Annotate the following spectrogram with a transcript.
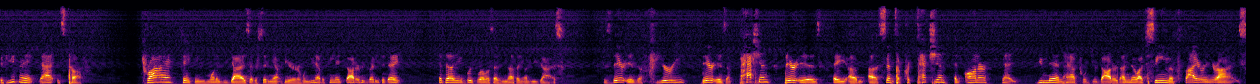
if you think that is tough, try taking one of you guys that are sitting out here when you have a teenage daughter who's ready to date. I can tell you Bruce Willis has nothing on you guys. Because there is a fury, there is a passion, there is a, um, a sense of protection and honor that you men have towards your daughters. I know I've seen the fire in your eyes,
